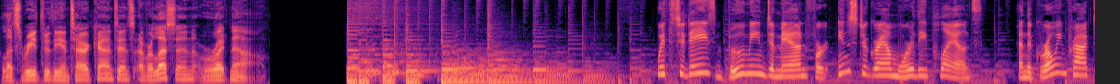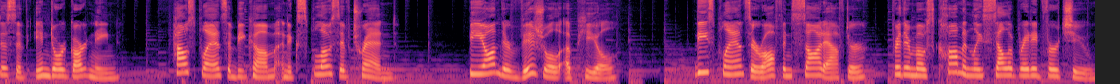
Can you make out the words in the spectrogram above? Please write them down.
Let's read through the entire contents of our lesson right now. With today's booming demand for Instagram worthy plants and the growing practice of indoor gardening, houseplants have become an explosive trend. Beyond their visual appeal, these plants are often sought after for their most commonly celebrated virtue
